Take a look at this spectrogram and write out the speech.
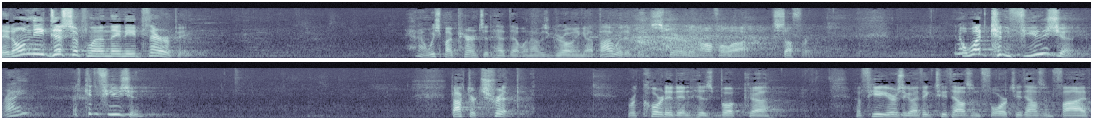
They don't need discipline, they need therapy. And I wish my parents had had that when I was growing up. I would have been spared an awful lot of suffering. You know, what confusion, right? What confusion. Dr. Tripp recorded in his book uh, a few years ago, I think 2004, 2005.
